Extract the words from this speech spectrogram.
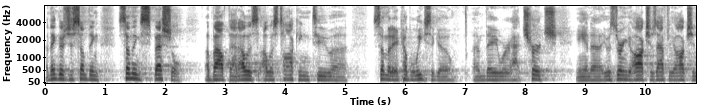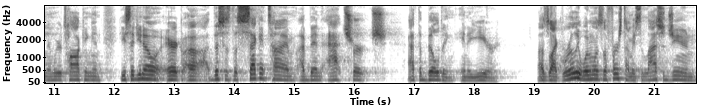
I think there's just something, something special about that. I was, I was talking to uh, somebody a couple weeks ago, um, they were at church, and uh, it was during the auction, it was after the auction, and we were talking, and he said, You know, Eric, uh, this is the second time I've been at church at the building in a year. I was like, Really? When was the first time? He said, Last June.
